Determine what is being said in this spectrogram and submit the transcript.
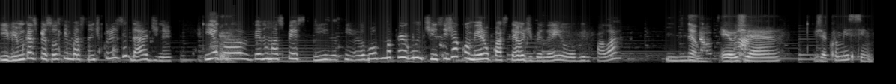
e vimos que as pessoas têm bastante curiosidade, né? E eu tava vendo umas pesquisas, assim, eu vou uma perguntinha. Vocês já comeram o pastel de Belém ou ouviram falar? Não. Eu já, já comi sim.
